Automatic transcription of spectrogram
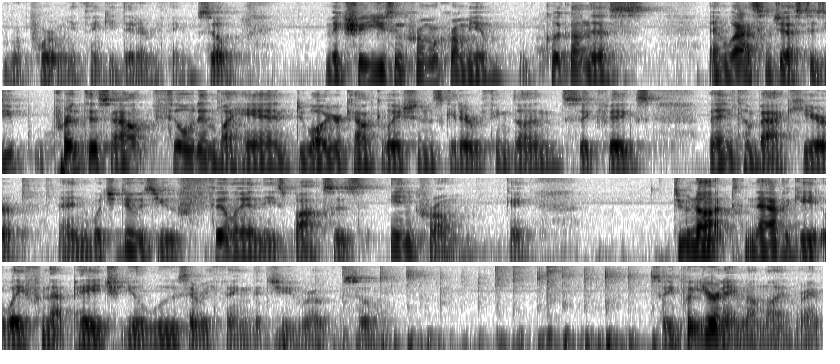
report when you think you did everything. So make sure you're using Chrome or Chromium. Click on this. And what I suggest is you print this out, fill it in by hand, do all your calculations, get everything done, sig figs, then come back here and what you do is you fill in these boxes in Chrome. Okay. Do not navigate away from that page. You'll lose everything that you wrote. So, so you put your name, not mine, right?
